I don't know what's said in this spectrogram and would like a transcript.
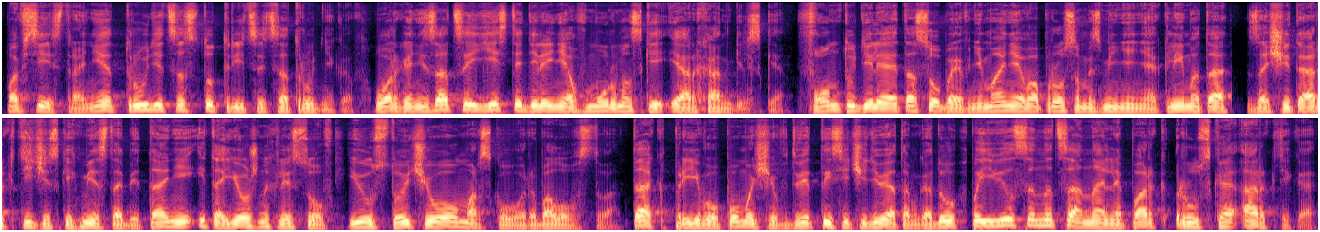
По всей стране трудится 130 сотрудников. У организации есть отделения в Мурманске и Архангельске. Фонд уделяет особое внимание вопросам изменения климата, защиты арктических мест обитания и таежных лесов и устойчивого морского рыболовства. Так, при его помощи в 2009 году появился национальный парк «Русская Арктика»,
